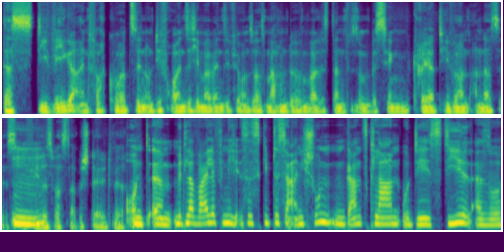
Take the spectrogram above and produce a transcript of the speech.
dass die Wege einfach kurz sind und die freuen sich immer, wenn sie für uns was machen dürfen, weil es dann so ein bisschen kreativer und anders ist, mhm. wie vieles, was da bestellt wird. Und ähm, mittlerweile finde ich, ist es, gibt es ja eigentlich schon einen ganz klaren OD-Stil. Also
